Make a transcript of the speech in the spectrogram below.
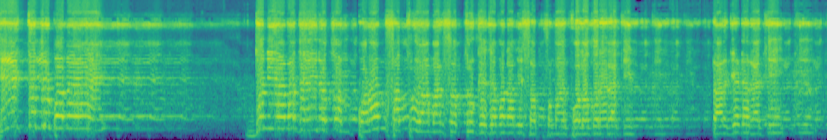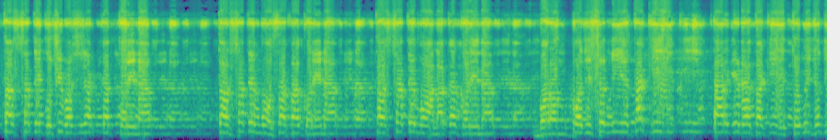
ঠিক তদ্রুপভাবে দুনিয়ার মধ্যে এইরকম পরম শত্রু, আমার শত্রুকে যেমন আমি সবসময় ফলো করে রাখি। টার্গেটে রাখি, তার সাথে কুচি বাসি সাক্ষাৎ করি না, তার সাথে মোসাফা করি না, তার সাথে মোয়ানাকা করি না, বরং পজিশন নিয়ে থাকি টার্গেটে থাকি। তুমি যদি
